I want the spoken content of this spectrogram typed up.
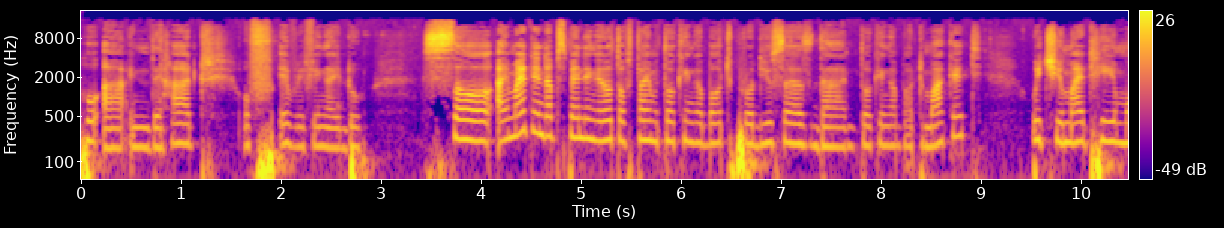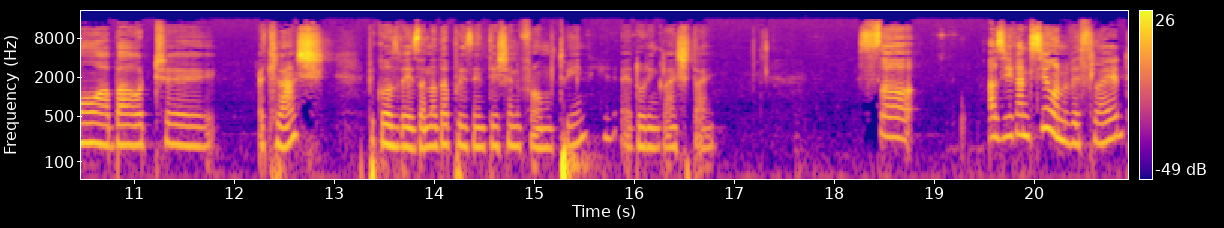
who are in the heart of everything I do. So I might end up spending a lot of time talking about producers than talking about market, which you might hear more about uh, at lunch, because there is another presentation from Twin uh, during lunchtime. So as you can see on the slide,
